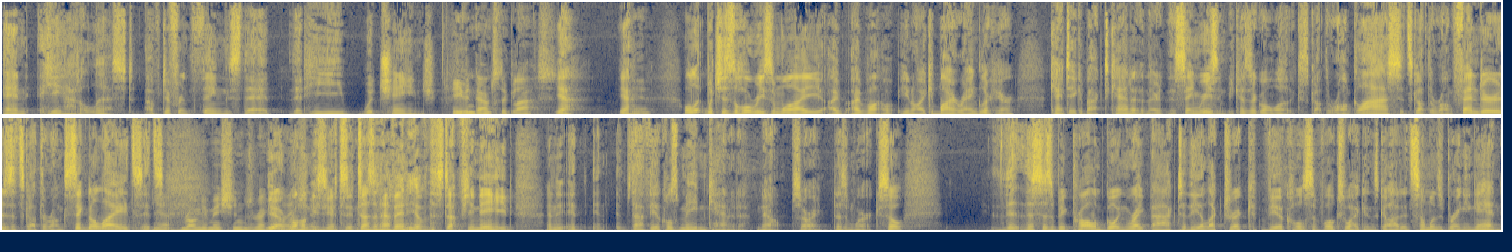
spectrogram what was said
And he had a list of different things that, that he would change. even down to the glass. Yeah, yeah. Yeah. Well, which is the whole reason why I, I, bought- you know, I could buy a Wrangler here, can't take it back to Canada, and they're the same reason because they're going well. It's got the wrong glass, it's got the wrong fenders, it's got the wrong signal lights, it's Yeah, wrong emissions yeah, wrong. It's- It doesn't have any of the stuff you need, and it, it, that vehicle's made in Canada. No, sorry, it doesn't work. So th- this is a big problem. Going right back to the electric vehicles that Volkswagen's got, and someone's bringing in.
